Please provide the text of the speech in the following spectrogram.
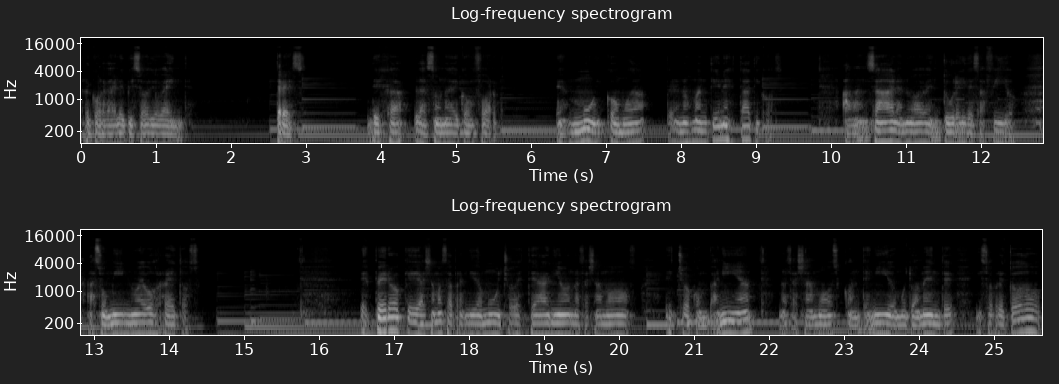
Recuerda el episodio 20. 3. Deja la zona de confort. Es muy cómoda, pero nos mantiene estáticos. Avanza a la nueva aventura y desafío. Asumí nuevos retos. Espero que hayamos aprendido mucho este año, nos hayamos hecho compañía, nos hayamos contenido mutuamente y sobre todo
